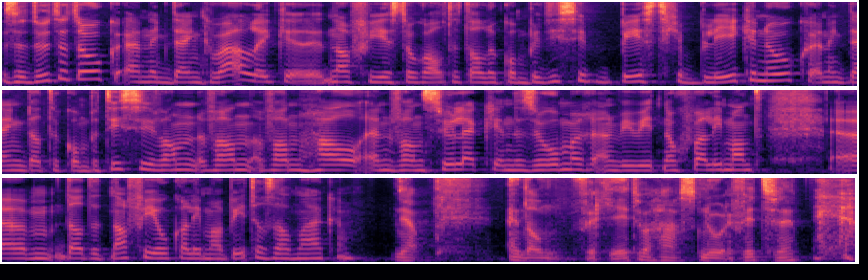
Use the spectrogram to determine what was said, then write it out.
Ze doet het ook. En ik denk wel, ik, Nafi is toch altijd al een competitiebeest gebleken ook. En ik denk dat de competitie van, van, van Hal en van Sulek in de zomer, en wie weet nog wel iemand, um, dat het Nafi ook alleen maar beter zal maken. Ja, en dan vergeten we haast Noorvits. Hè. Ja.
